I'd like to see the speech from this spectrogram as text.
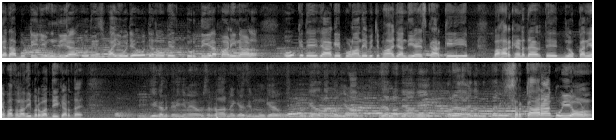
ਗਦਾ ਬੂਟੀ ਜੀ ਹੁੰਦੀ ਆ ਉਹਦੀ ਸਫ਼ਾਈ ਹੋ ਜੇ ਉਹ ਜਦੋਂ ਕਿ ਤੁਰਦੀ ਆ ਪਾਣੀ ਨਾਲ ਉਹ ਕਿਤੇ ਜਾ ਕੇ ਪੁਲਾਂ ਦੇ ਵਿੱਚ ਫਸ ਜਾਂਦੀ ਹੈ ਇਸ ਕਰਕੇ ਬਾਹਰ ਖਿੰਡਦਾ ਤੇ ਲੋਕਾਂ ਦੀਆਂ ਫਸਲਾਂ ਦੀ ਬਰਬਾਦੀ ਕਰਦਾ ਹੈ। ਇਹ ਗੱਲ ਕਰੀ ਜਿਵੇਂ ਸਰਕਾਰ ਨੇ ਕਿਹਾ ਸੀ ਮੁੰਗਿਆਂ ਮੁਰਗੀਆਂ ਤੱਕ ਦਾ ਵੀ ਜਿਹੜਾ ਖਜ਼ਾਨਾ ਦੇਾਂਗੇ ਔਰ ਹਜੇ ਤੱਕ ਦਿੱਤਾ ਨਹੀਂ ਹੈ ਸਰਕਾਰਾਂ ਕੋਈ ਆਉਣ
